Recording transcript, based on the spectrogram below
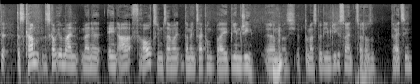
D- Das kam, das kam über mein, meine A&R-Frau zu dem damaligen Zeitpunkt bei BMG. Ähm, Also ich habe damals bei BMG gesigned, 2013,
